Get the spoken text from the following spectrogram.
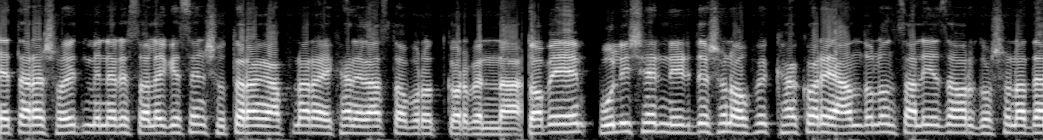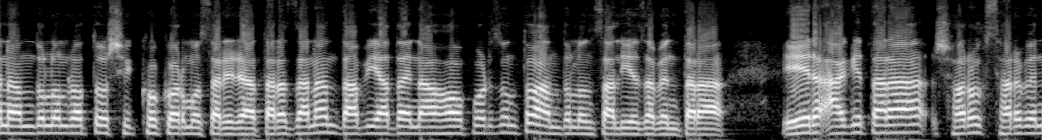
নেতারা শহীদ মিনারে চলে গেছেন, সুতরাং আপনারা এখানে রাস্তা অবরোধ করবেন না। তবে পুলিশের নির্দেশনা উপেক্ষা করে আন্দোলন চালিয়ে যাওয়ার ঘোষণা দেন আন্দোলনরত শিক্ষক কর্মচারীরা। তারা জানান, দাবি আদায় না হওয়া পর্যন্ত আন্দোলন চালিয়ে যাবেন তারা। এর আগে তারা সড়ক ছাড়বেন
